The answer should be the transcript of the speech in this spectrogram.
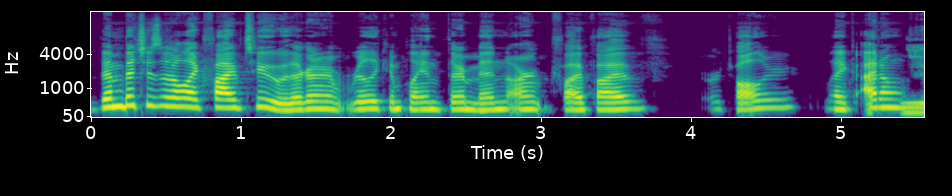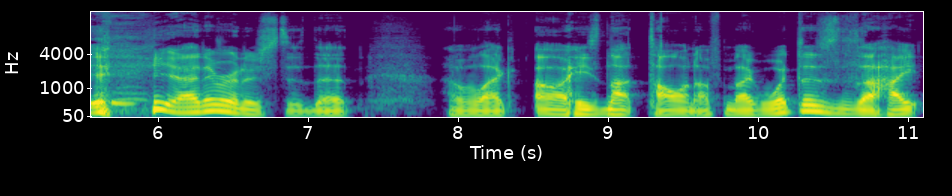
them bitches are like five two. They're gonna really complain that their men aren't five five or taller. Like I don't. Yeah, yeah, I never understood that. Of like, oh, he's not tall enough. I'm like, what does the height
